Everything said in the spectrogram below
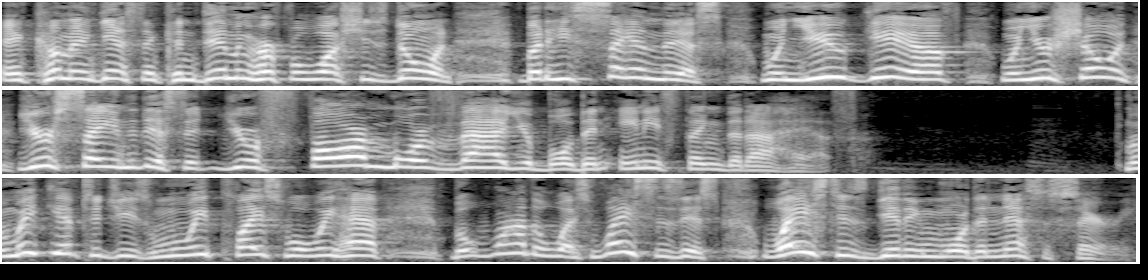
and coming against and condemning her for what she's doing. But he's saying this, when you give, when you're showing, you're saying this, that you're far more valuable than anything that I have. When we give to Jesus, when we place what we have, but why the waste? Waste is this. Waste is giving more than necessary.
